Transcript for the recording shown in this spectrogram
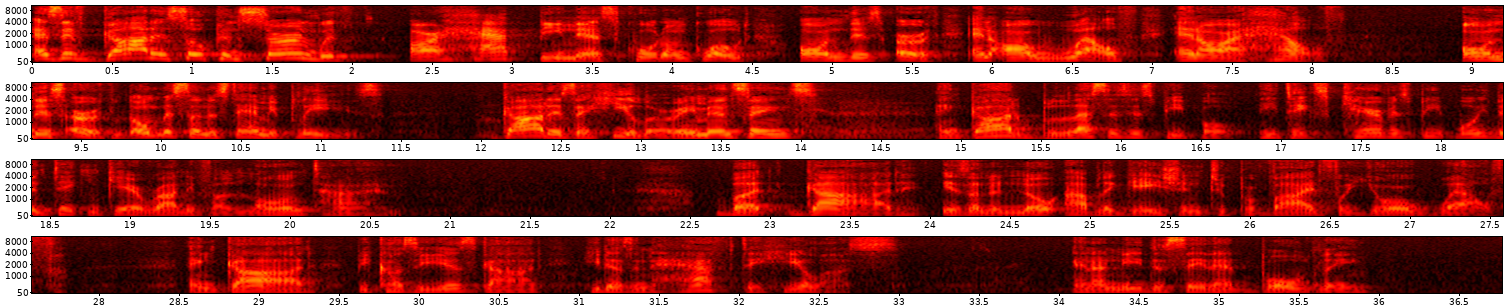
As if God is so concerned with our happiness, quote unquote, on this earth and our wealth and our health on this earth. Don't misunderstand me, please. God is a healer. Amen, saints? And God blesses his people. He takes care of his people. He's been taking care of Rodney for a long time. But God is under no obligation to provide for your wealth. And God, because He is God, He doesn't have to heal us. And I need to say that boldly.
